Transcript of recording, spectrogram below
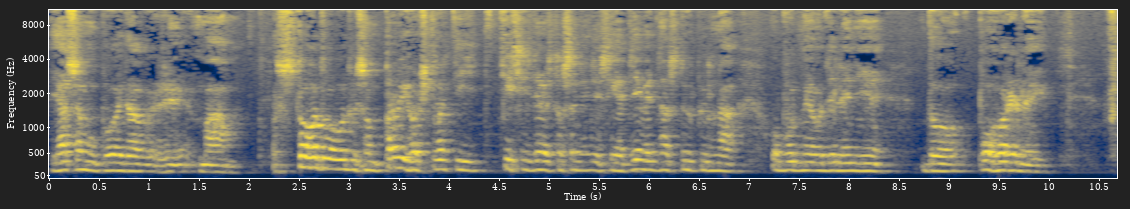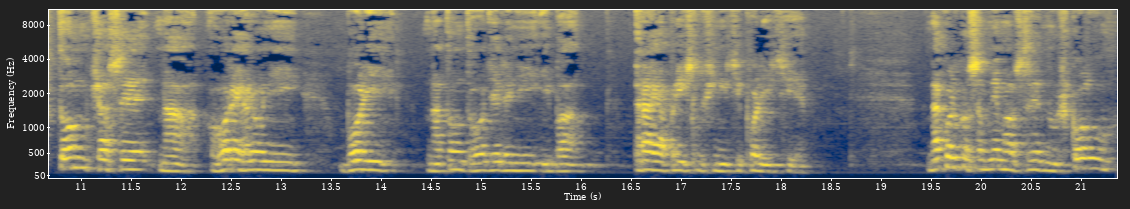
Ja som mu povedal, že mám. Z toho dôvodu som 1.4.1979 nastúpil na obvodné oddelenie do Pohorelej. V tom čase na Horehroní boli na tomto oddelení iba traja príslušníci polície. Nakoľko som nemal strednú školu,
